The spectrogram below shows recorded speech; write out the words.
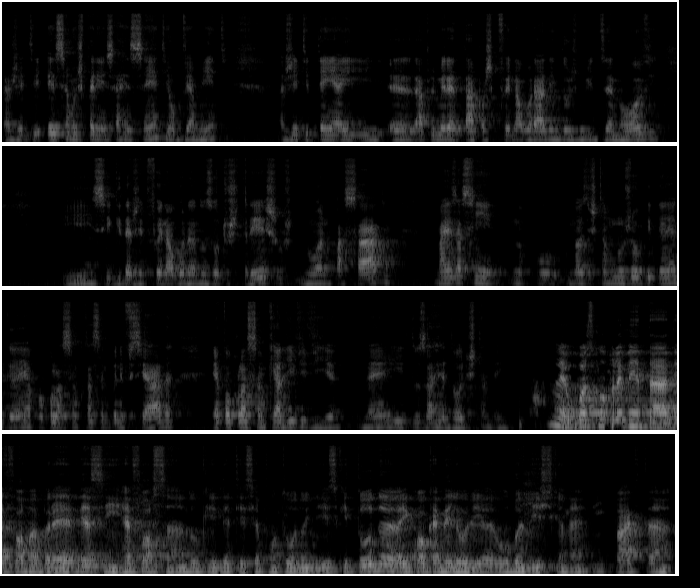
A gente, essa é uma experiência recente, obviamente. A gente tem aí é, a primeira etapa, acho que foi inaugurada em 2019, e em seguida a gente foi inaugurando os outros trechos no ano passado. Mas, assim, no, nós estamos num jogo de ganha-ganha. A população que está sendo beneficiada é a população que ali vivia, né? E dos arredores também. É, eu posso complementar de forma breve, assim, reforçando o que Letícia pontuou no início, que toda e qualquer melhoria urbanística, né, impacta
